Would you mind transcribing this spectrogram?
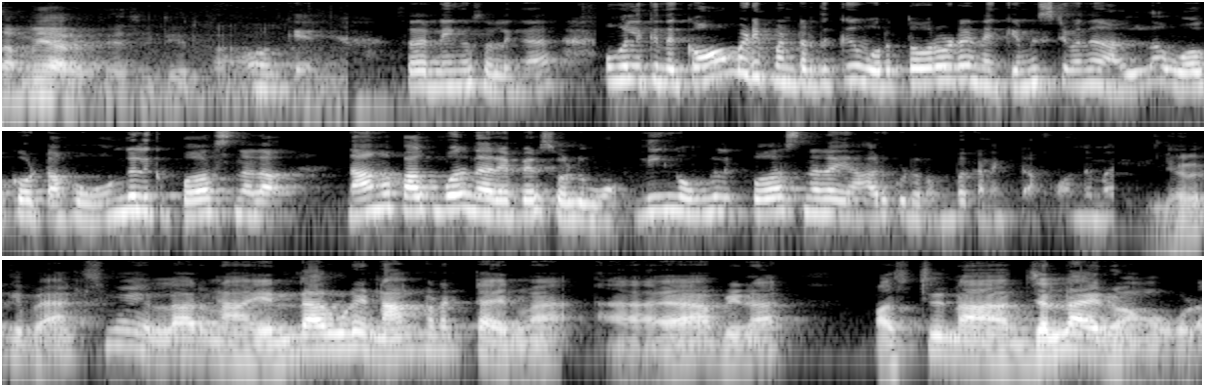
செம்மையாக இருக்கும் பேசிகிட்டே இருப்பான் ஓகே சார் நீங்கள் சொல்லுங்கள் உங்களுக்கு இந்த காமெடி பண்ணுறதுக்கு ஒருத்தவரோட எனக்கு கெமிஸ்ட்ரி வந்து நல்லா ஒர்க் அவுட் ஆகும். உங்களுக்கு பர்சனலாக நாங்கள் பார்க்கும்போது நிறைய பேர் சொல்லுவோம். நீங்கள் உங்களுக்கு பர்சனலாக யார் கூட ரொம்ப கனெக்ட் ஆகும்? அந்த மாதிரி. எனக்கு மேக்ஸிமம் எல்லோரும் நான் எல்லாரும் கூட நான் கனெக்ட் ஆயிடுவேன் ஏன் அப்படின்னா ஃபஸ்ட்டு நான் ஜெல் ஆயிடுவேன் அவங்க கூட.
